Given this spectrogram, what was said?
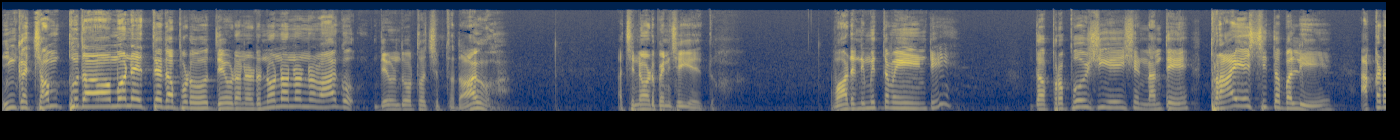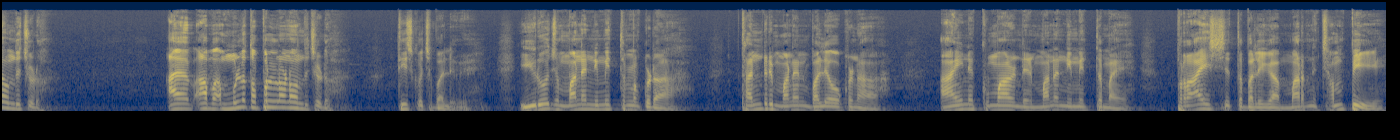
ఇంకా చంపుదామని ఎత్తేటప్పుడు దేవుడు అన్నాడు నో నో నో నో ఆగు. దేవుని దూరతో చెప్తుంది ఆగు. ఆ చిన్నవాడి పని చేయొద్దు. వాడి నిమిత్తం ఏంటి? ద ప్రపోజియేషన్ అంటే ప్రాయశ్చిత బలి అక్కడ ఉంది చూడు. ఆ- ఆ ముళ్ళ తొప్పల్లోనే ఉంది చూడు. తీసుకొచ్చి బలి ఈరోజు మన నిమిత్తం కూడా తండ్రి మనని బలి అవ్వకుండా ఆయన కుమారుడిని మన నిమిత్తమై ప్రాయశ్చిత బలిగా మరణి చంపి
